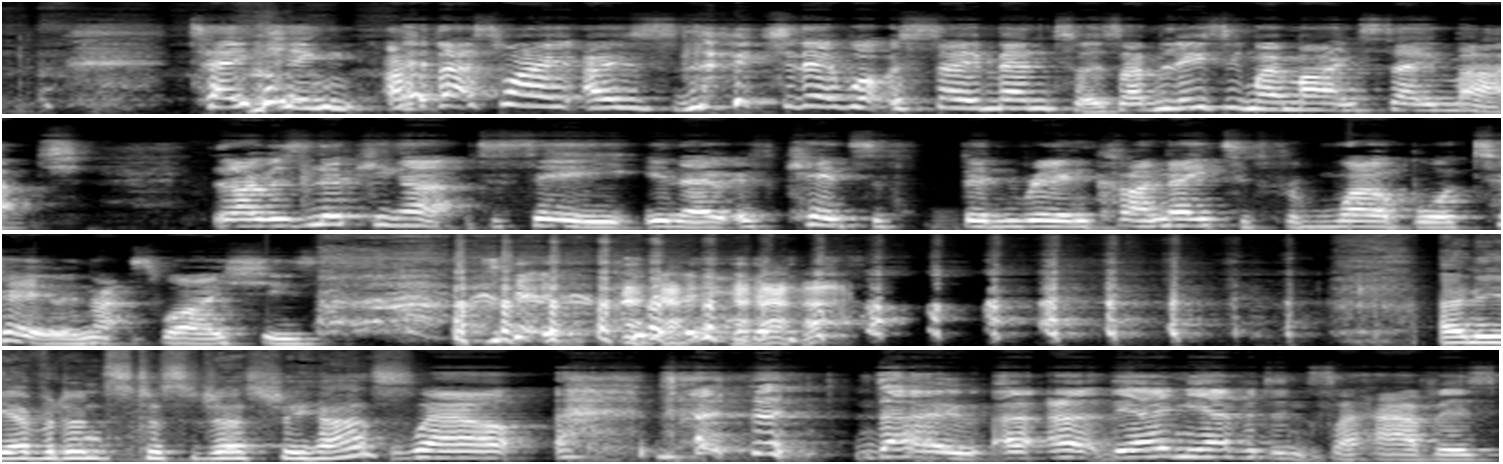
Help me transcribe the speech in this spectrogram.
taking. I, that's why I was. You know what was so mental? Is I'm losing my mind so much that I was looking up to see, you know, if kids have been reincarnated from World War Two, and that's why she's. Any evidence to suggest she has? Well, no. Uh, uh, the only evidence I have is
